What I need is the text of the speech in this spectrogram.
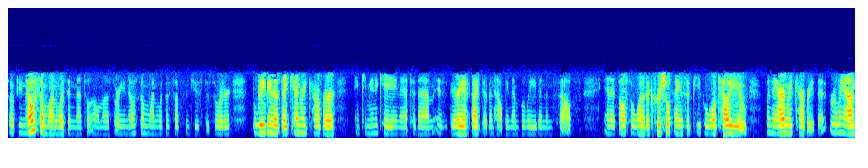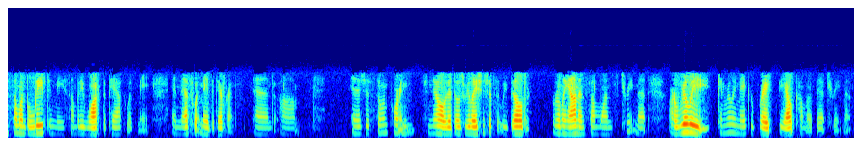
So if you know someone with a mental illness or you know someone with a substance use disorder, believing that they can recover and communicating that to them is very effective in helping them believe in themselves. And it's also one of the crucial things that people will tell you when they are in recovery that early on someone believed in me, somebody walked the path with me, and that's what made the difference. And um, and it's just so important to know that those relationships that we build early on in someone's treatment are really can really make or break the outcome of that treatment.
